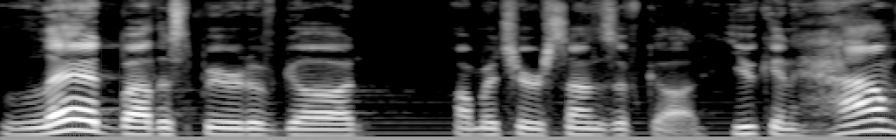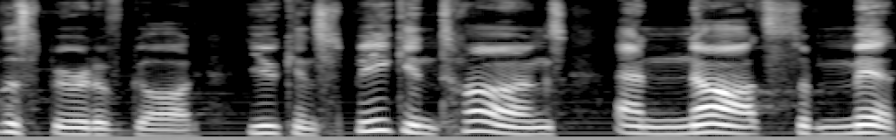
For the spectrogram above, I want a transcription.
led by the Spirit of God are mature sons of God. You can have the Spirit of God, you can speak in tongues, and not submit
